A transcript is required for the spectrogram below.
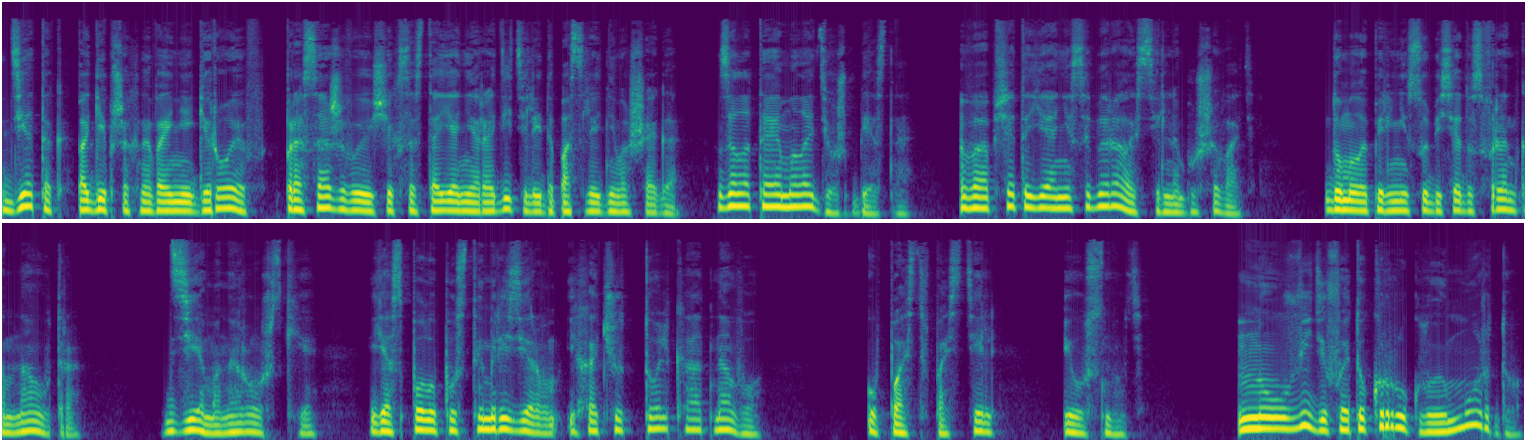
Деток, погибших на войне героев, просаживающих состояние родителей до последнего шега. Золотая молодежь бездна. Вообще-то я не собиралась сильно бушевать. Думала, перенесу беседу с Фрэнком на утро. Демоны рорские. Я с полупустым резервом и хочу только одного — упасть в постель и уснуть. Но увидев эту круглую морду,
